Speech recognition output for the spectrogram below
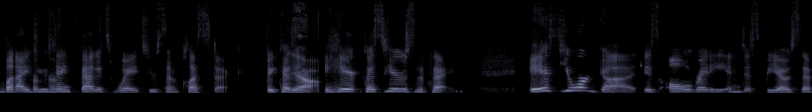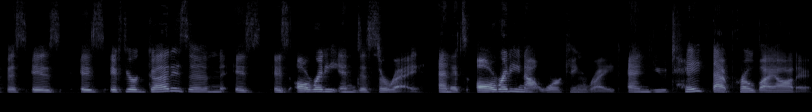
but I do think that it's way too simplistic because yeah. here because here's the thing if your gut is already in dysbiosis is, is is if your gut is in is is already in disarray and it's already not working right and you take that probiotic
